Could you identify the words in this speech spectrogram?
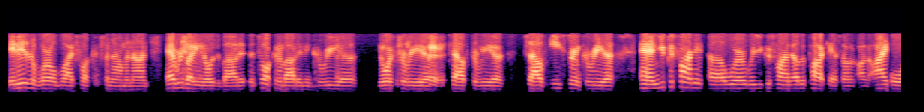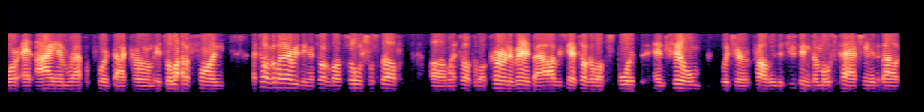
It is a worldwide fucking phenomenon. Everybody knows about it. They're talking about it in Korea, North Korea, South Korea, Southeastern Korea and you could find it uh, where where you could find other podcasts on on i or at iamrapaport.com. It's a lot of fun. I talk about everything. I talk about social stuff. Um, I talk about current events. I obviously I talk about sport and film, which are probably the two things I'm most passionate about.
